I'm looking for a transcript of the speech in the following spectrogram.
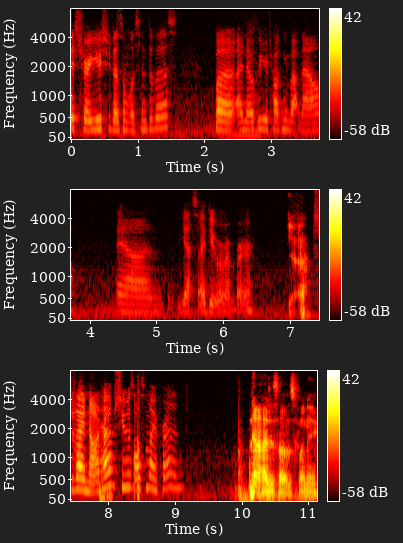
assure you she doesn't listen to this, but I know who you're talking about now, and yes, I do remember. Yeah. Should I not have? She was also my friend. No, I just thought it was funny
